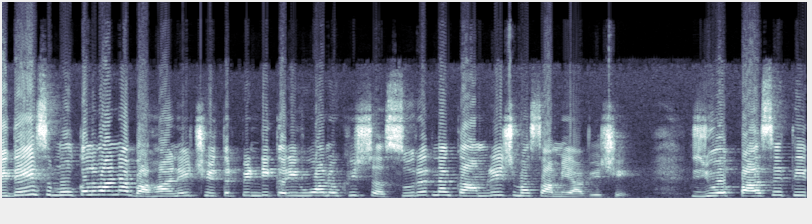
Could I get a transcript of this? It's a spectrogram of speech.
વિદેશ મોકલવાના બહાને છેતરપિંડી કરી હોવાનો ખિસ્સા સુરતના કામરેજમાં સામે આવ્યો છે. યુવક પાસેથી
